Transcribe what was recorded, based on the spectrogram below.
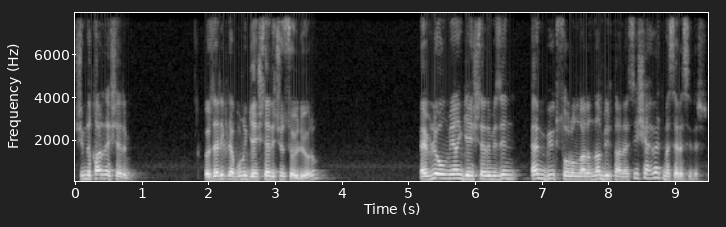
Şimdi kardeşlerim özellikle bunu gençler için söylüyorum. Evli olmayan gençlerimizin en büyük sorunlarından bir tanesi şehvet meselesidir.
